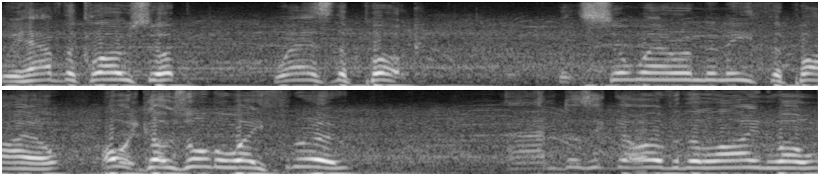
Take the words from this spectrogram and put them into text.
We have the close up. Where's the puck? It's somewhere underneath the pile. Oh, it goes all the way through. And does it go over the line? Well,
